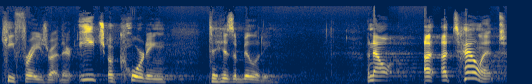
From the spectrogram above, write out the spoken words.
key phrase right there. Each according to his ability. Now, a, a talent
